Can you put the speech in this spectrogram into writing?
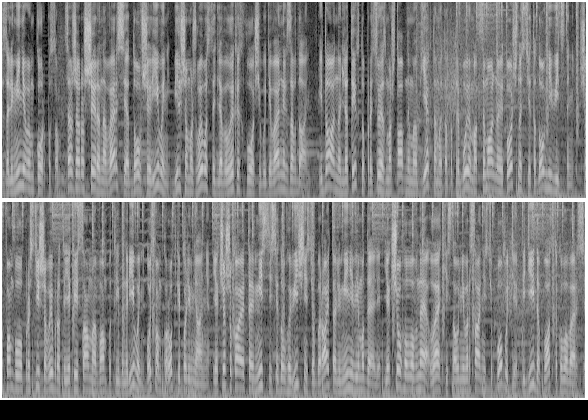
з алюмінієвим корпусом. Це вже розширена версія, довший рівень, більше можливостей для великих площ і будівельних завдань. Ідеально для тих, хто працює з масштабними об'єктами та потребує максимальної точності та довгій відстані. Щоб вам було простіше вибрати, який саме вам потрібен рівень, ось вам коротке порівняння. Якщо шукаєте міцність і довговічність, обирайте алюмінієві моделі. Якщо головне легкість та універсальність у побуті, підійде пластикова версія.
